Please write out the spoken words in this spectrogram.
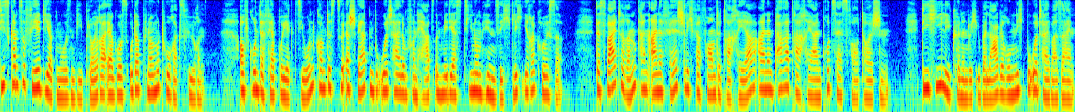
Dies kann zu Fehldiagnosen wie Pleuraerguss oder Pneumothorax führen. Aufgrund der Verprojektion kommt es zur erschwerten Beurteilung von Herz und Mediastinum hinsichtlich ihrer Größe des Weiteren kann eine fälschlich verformte Trachea einen paratrachealen Prozess vortäuschen. Die Hili können durch Überlagerung nicht beurteilbar sein.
